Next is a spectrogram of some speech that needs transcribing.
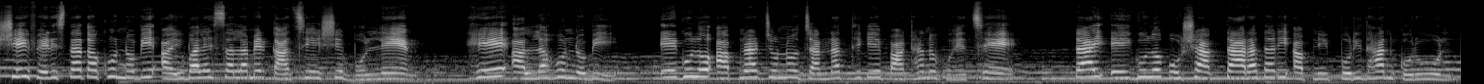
সেই ফেরিস্তা তখন নবী আয়ুব আলাইসাল্লামের কাছে এসে বললেন, হে আল্লাহর নবী, এগুলো আপনার জন্য জান্নাত থেকে পাঠানো হয়েছে। তাই এইগুলো পোশাক তাড়াতাড়ি আপনি পরিধান করুন।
